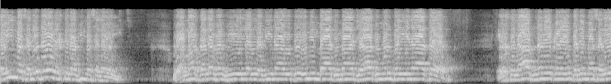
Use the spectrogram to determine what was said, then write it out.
توحید مسلې ته اختلافي مسله وایي وما اختلف فيه الا الذين اوتوا من بعد ما جاءتهم البينات اختلاف نه کړي په دې مسلې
